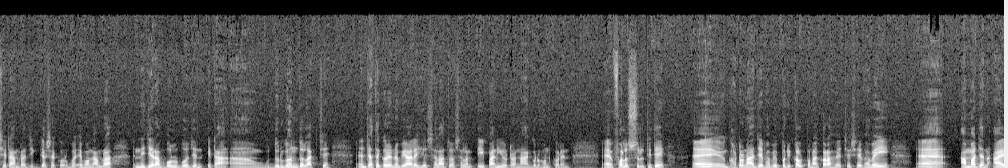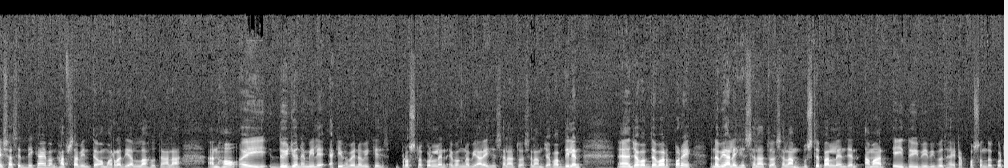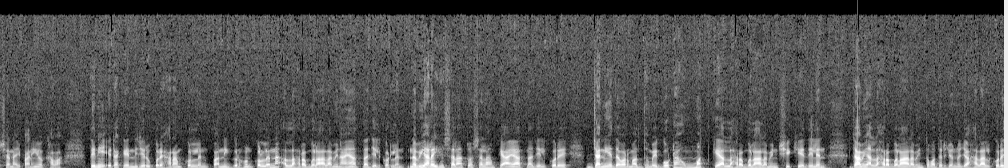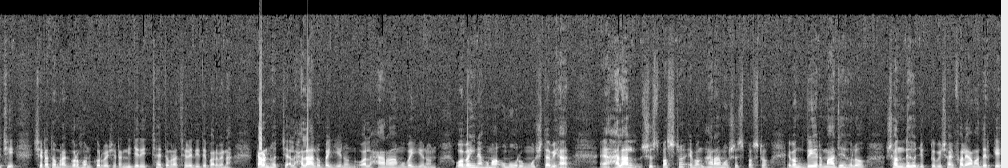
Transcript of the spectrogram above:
সেটা আমরা জিজ্ঞাসা করব এবং আমরা নিজেরা বলব যে এটা দুর্গন্ধ লাগছে যাতে করে নবী আলহি সালাম এই পানীয়টা না গ্রহণ করেন। ফলশ্রুতিতে ঘটনা যেভাবে পরিকল্পনা করা হয়েছে, সেভাবেই আমাজান আয়েশা সিদ্দিকা এবং হাফসা বিনতে অমর রাদি আল্লাহ তালা আনহ এই দুইজনে মিলে একইভাবে নবীকে প্রশ্ন করলেন এবং নবী আলহি সালাতাম জবাব দিলেন। জবাব দেওয়ার পরে নবী আলহি সালাতাম বুঝতে পারলেন যে আমার এই দুই বেবি বোধহয় এটা পছন্দ করছে না, এই পানীয় খাওয়া। তিনি এটাকে নিজের উপরে হারাম করলেন, পানি গ্রহণ করলেন না, আল্লাহ রাবুল আলমিন আয়াত নাজিল করলেন। নবী আলহি সালাতামকে আয়াত নাজিল করে জানিয়ে দেওয়ার মাধ্যমে গোটা উম্মতকে আল্লাহ রাবুল আলমিন শিখিয়ে দিলেন যে আমি আল্লাহ রাবুল আলমিন তোমাদের জন্য যা হালাল করেছি, সেটা তোমরা গ্রহণ করবে, সেটা নিজের ইচ্ছায় তোমরা ছেড়ে দিতে পারবে না। কারণ হচ্ছে, আল হালাল উবাইয়নুন ওয়াল হারাম উবাইয়নুন ওয়াবাইনাহুমা উমুর মুস্তাবিহাত হালাল, সুস্পষ্ট এবং হারামও সুস্পষ্ট। এবং দুইয়ের মাঝে হলো সন্দেহযুক্ত বিষয়, ফলে আমাদেরকে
